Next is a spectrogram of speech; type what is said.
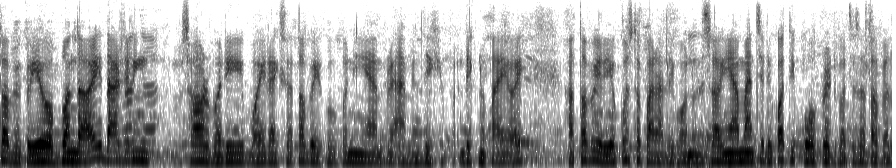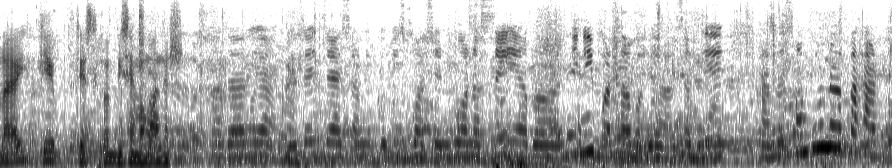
तपाईँहरूको यो बन्द है दार्जिलिङ सहरभरि भइरहेको छ। तपाईँहरूको पनि यहाँ हामीले देखे देख्नु पायो है। तपाईँहरू यो कस्तो पाराले गर्नुहुँदैछ यहाँ मान्छेले कति कोअपरेट गर्दैछ तपाईँलाई है? के त्यसको विषयमा भनिदिनुहोस् यहाँ चाहिँ चिया श्रमिकको बिस पर्सेन्ट बोनस चाहिँ अब दिनैपर्छ भन्ने हिसाबले हाम्रो सम्पूर्ण पाहाडको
